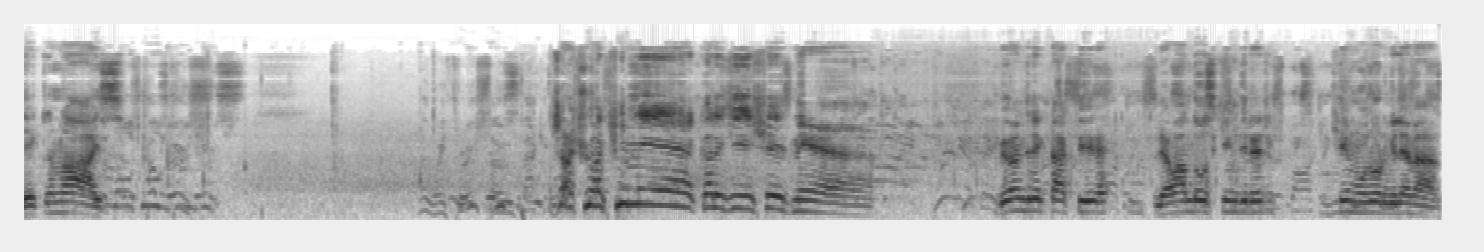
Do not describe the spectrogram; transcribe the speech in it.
Declan Rice. Joshua Kimi. Kaleci Şezni. Bir ön direkt taktiği. Lewandowski indirir. Kim vurur bilemem.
